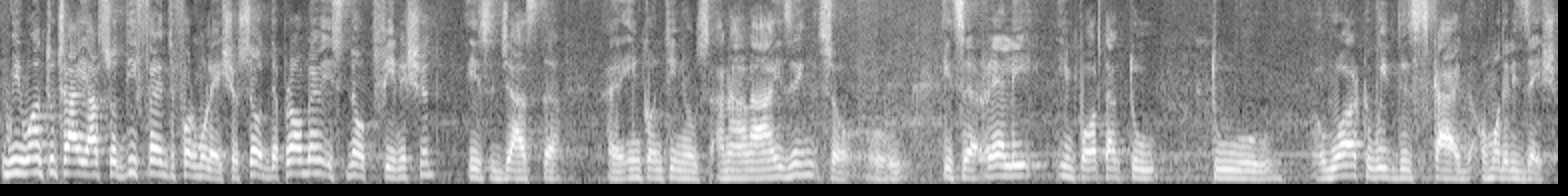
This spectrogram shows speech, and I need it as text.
we want to try also different formulations. So the problem is not finished, it's just uh, in continuous analyzing. So uh, it's uh, really important to, to work with this kind of modelization.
